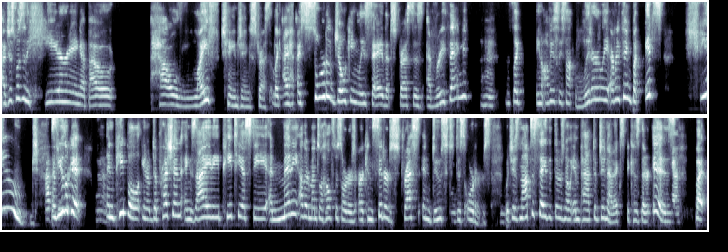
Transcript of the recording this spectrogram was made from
I just wasn't hearing about how life changing stress like I, I sort of jokingly say that stress is everything Mhm. it's like you know obviously it's not literally everything but it's huge. If you look at. In people, you know, depression, anxiety, PTSD, and many other mental health disorders are considered stress induced mm-hmm. disorders, mm-hmm. which is not to say that there's no impact of genetics because there is, yeah. but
